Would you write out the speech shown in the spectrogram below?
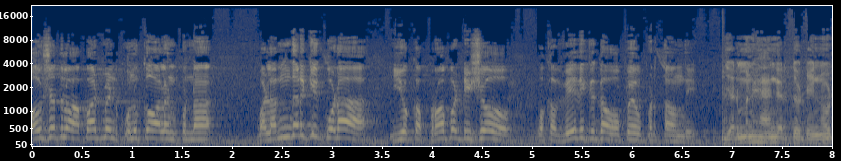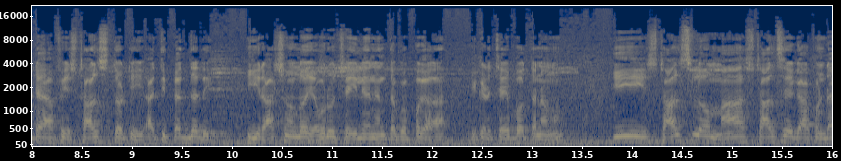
భవిష్యత్తులో అపార్ట్మెంట్ కొనుక్కోవాలనుకున్నా వాళ్ళందరికీ కూడా ఈ యొక్క ప్రాపర్టీ షో ఒక వేదికగా ఉపయోగపడతా ఉంది. జర్మన్ హ్యాంగర్ తోటి నూట యాభై స్టాల్స్ తోటి అతి పెద్దది. ఈ రాష్ట్రంలో ఎవరూ చేయలేనంత గొప్పగా ఇక్కడ చేయబోతున్నాము. ఈ స్టాల్స్లో మా స్టాల్సే కాకుండా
